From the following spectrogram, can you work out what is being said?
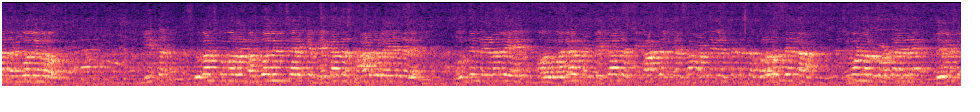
ಆರ್ ರಂಗೋಲಿ ಅವರು ಈತ ಶಿವರಾಜ್ ಕುಮಾರ್ ರಂಗೋಲಿ ವಿಚಾರಕ್ಕೆ ಬೇಕಾದಷ್ಟು ಹಾಡುಗಳು ಹೇಳಿದ್ದಾರೆ. ಮುಂದಿನ ದಿನಗಳಲ್ಲಿ ಅವ್ರ ಮನೆಯವ್ರ ಬೇಕಾದಷ್ಟು ಕಾಲದಲ್ಲಿ ಕೆಲಸ ಮಾಡ್ತೀವಿ ಅಂತಕ್ಕಂಥ ಭರವಸೆಯನ್ನ ಶಿವಣ್ಣ ಅವರು ಕೊಡ್ತಾ ಇದ್ದಾರೆ. ದಯವಿಟ್ಟು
